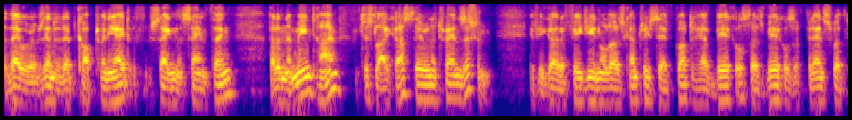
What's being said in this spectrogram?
They were represented at COP28 saying the same thing. But in the meantime, just like us, they're in a transition. If you go to Fiji and all those countries, they've got to have vehicles. Those vehicles are financed with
